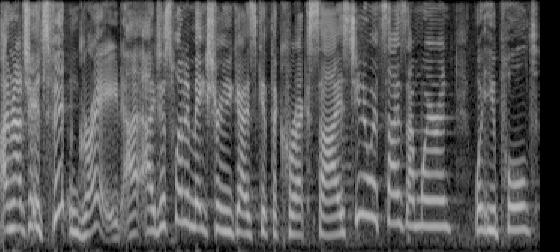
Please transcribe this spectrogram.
I'm not sure. It's fitting great. I, I just want to make sure you guys get the correct size. Do you know what size I'm wearing? What you pulled?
